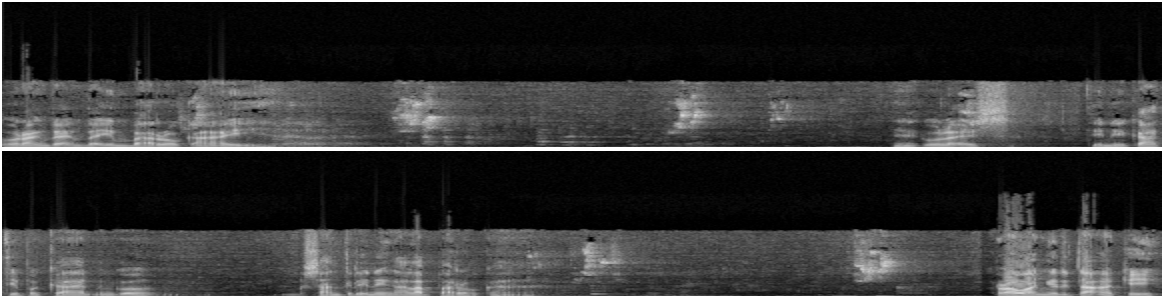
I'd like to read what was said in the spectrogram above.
orang tak entek barokai. Ya kula es dinikah dipegat engko santri ini ngalap barokah. Rawan nyeritakake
